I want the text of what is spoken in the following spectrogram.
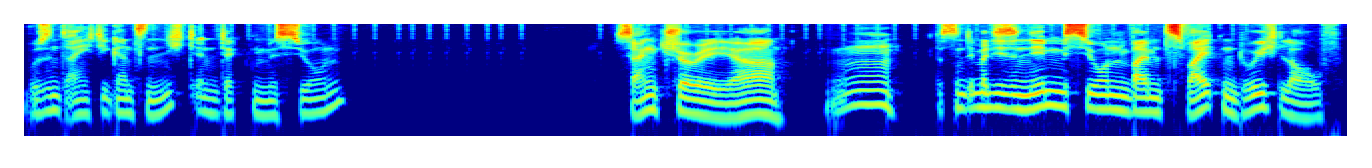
Wo sind eigentlich die ganzen nicht entdeckten Missionen? Sanctuary, ja. Hm, das sind immer diese Nebenmissionen beim zweiten Durchlauf.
